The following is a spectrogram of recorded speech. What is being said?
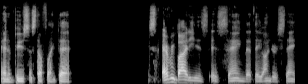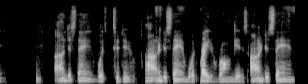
and abuse and stuff like that. Everybody is is saying that they understand. I understand what to do. I understand what right and wrong is. I understand.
